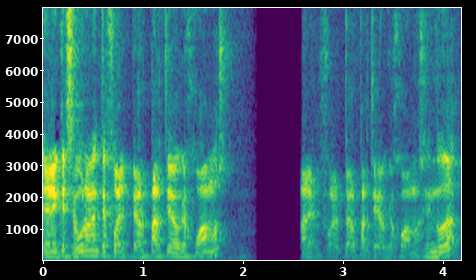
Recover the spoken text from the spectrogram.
en el que seguramente fue el peor partido que jugamos. ¿Vale? Fue el peor partido que jugamos, sin duda.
